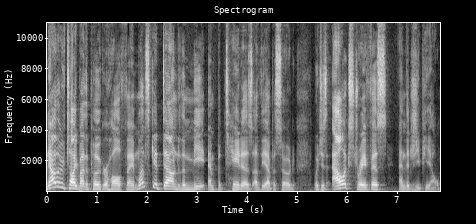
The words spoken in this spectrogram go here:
Now that we've talked about the Poker Hall of Fame, let's get down to the meat and potatoes of the episode, which is Alex Dreyfus and the GPL.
